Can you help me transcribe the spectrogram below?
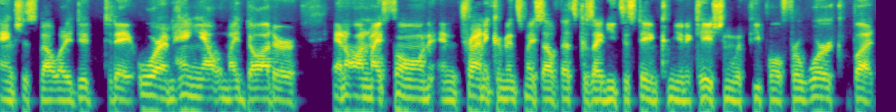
anxious about what I did today, or I'm hanging out with my daughter and on my phone and trying to convince myself that's because I need to stay in communication with people for work. But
